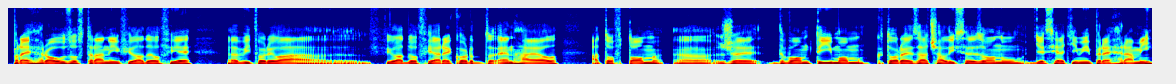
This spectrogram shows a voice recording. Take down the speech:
prehrou zo strany Filadelfie e, vytvorila Filadelfia rekord NHL a to v tom, e, že dvom tímom, ktoré začali sezónu desiatimi prehrami,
